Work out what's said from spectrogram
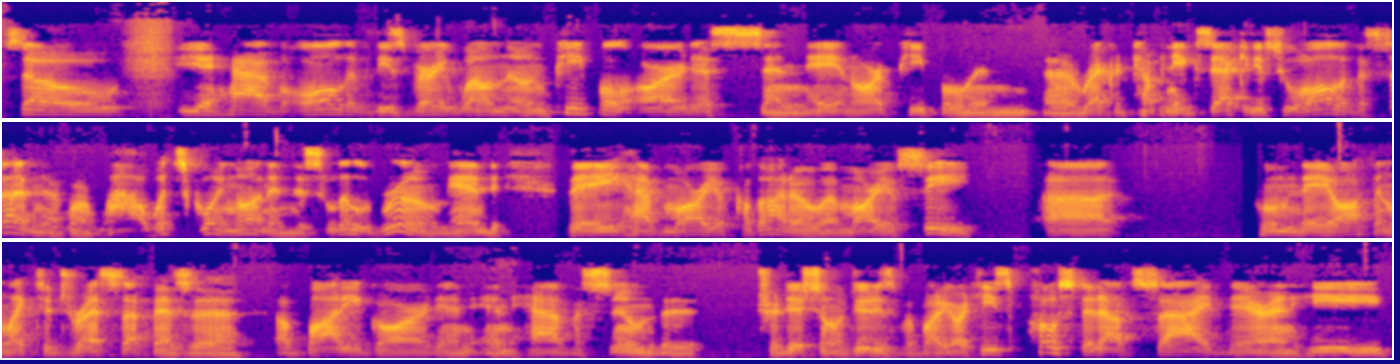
So you have all of these very well-known people, artists and A&R people and uh, record company executives who all of a sudden are going, wow, what's going on in this little room? And they have Mario Caldato, uh, Mario C., uh, whom they often like to dress up as a, a bodyguard and, and have assume the traditional duties of a bodyguard. He's posted outside there and he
